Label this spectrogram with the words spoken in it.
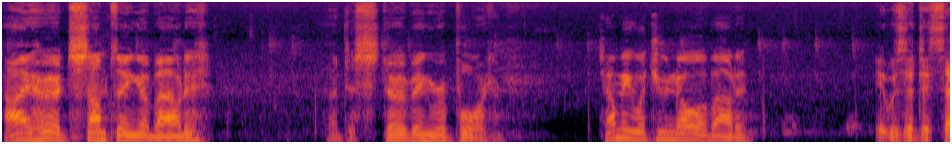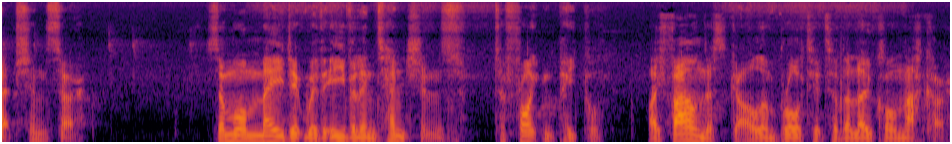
I heard something about it. A disturbing report. Tell me what you know about it. It was a deception, sir. Someone made it with evil intentions to frighten people. I found the skull and brought it to the local knacker.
